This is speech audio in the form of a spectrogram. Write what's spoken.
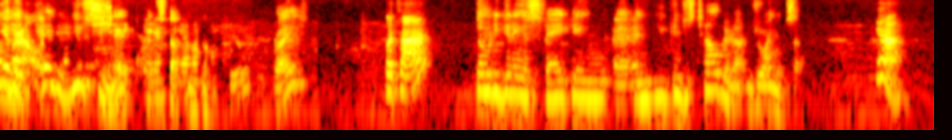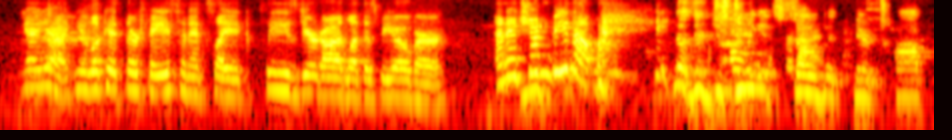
somewhere yeah, but, else. You've seen it. That stuff you don't do, right? What's that? somebody getting a spanking and you can just tell they're not enjoying themselves. Yeah. Yeah, yeah. You look at their face and it's like, please, dear God, let this be over. And it shouldn't be that way. no, they're just doing it so that. that their top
